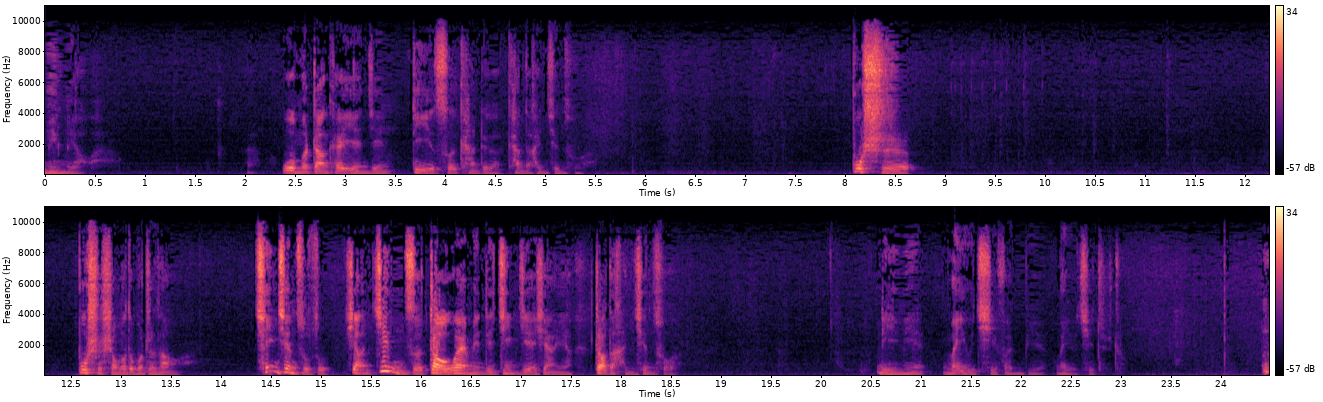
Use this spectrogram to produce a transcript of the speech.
明了啊！我们张开眼睛，第一次看这个，看得很清楚啊，不是不是什么都不知道啊，清清楚楚，像镜子照外面的境界像一样，照得很清楚，里面没有起分别，没有起执着，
